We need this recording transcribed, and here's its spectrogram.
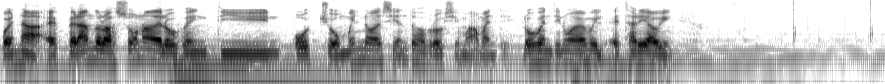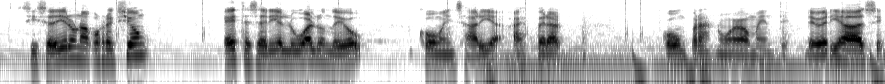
pues nada, esperando la zona de los 28.900 aproximadamente. Los 29.000 estaría bien. Si se diera una corrección, este sería el lugar donde yo comenzaría a esperar compras nuevamente. Debería darse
